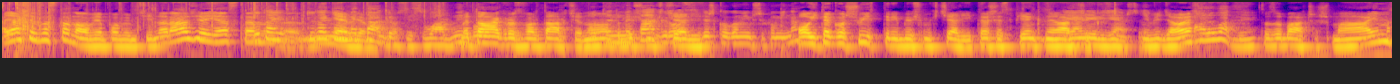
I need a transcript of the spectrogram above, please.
A ja się zastanowię, powiem ci. Na razie jestem. Tutaj, e, tutaj nie ten wiem. Metagros jest ładny, bo, Metagros w altarcie, bo no ten to byśmy Metagros, chcieli. wiesz kogo mi przypomina? O i tego Swiftry byśmy chcieli. Też jest piękny ja arcik. nie widziałem szczerze. Nie widziałeś? Ale ładny. To zobaczysz. Mime,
